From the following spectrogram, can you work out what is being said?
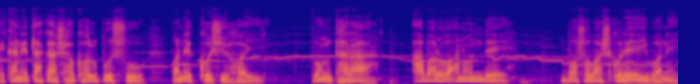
এখানে থাকা সকল পশু অনেক খুশি হয় এবং তারা আবারও আনন্দে বসবাস করে এই বনে।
